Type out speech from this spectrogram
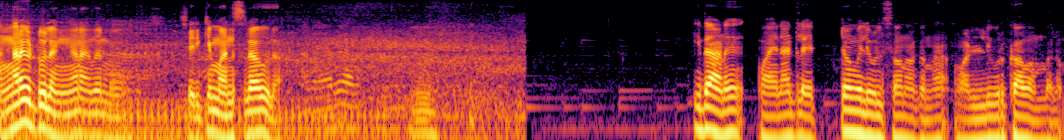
അങ്ങനെ കിട്ടൂല എങ്ങനെ ഇതുണ്ടോ. ശരിക്കും മനസ്സിലാവൂല. ഇതാണ് വയനാട്ടിലെ ഏറ്റവും വലിയ ഉത്സവം നടക്കുന്ന വള്ളിയൂർക്കാവ് അമ്പലം.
